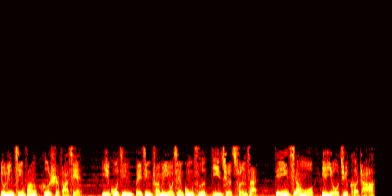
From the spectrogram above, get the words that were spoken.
柳林警方核实发现，易古金北京传媒有限公司的确存在，电影项目也有据可查。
